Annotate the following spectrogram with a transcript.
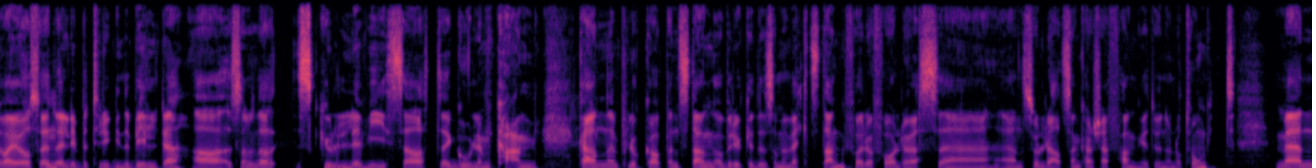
Det var jo også et veldig betryggende bilde av, som da skulle vise at Golem Kang kan plukke opp en stang og bruke det som en vektstang for å få løs eh, en soldat som kanskje er fanget under noe tungt. Men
